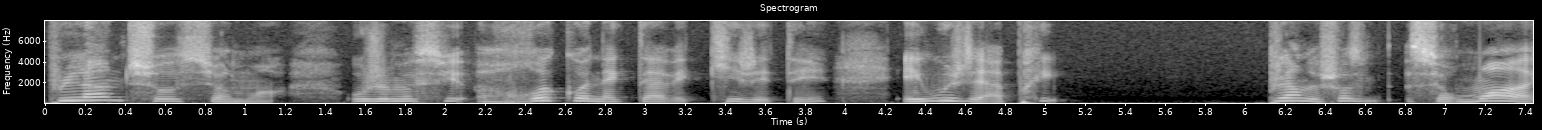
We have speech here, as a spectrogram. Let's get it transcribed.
plein de choses sur moi, où je me suis reconnectée avec qui j'étais et où j'ai appris de choses sur moi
